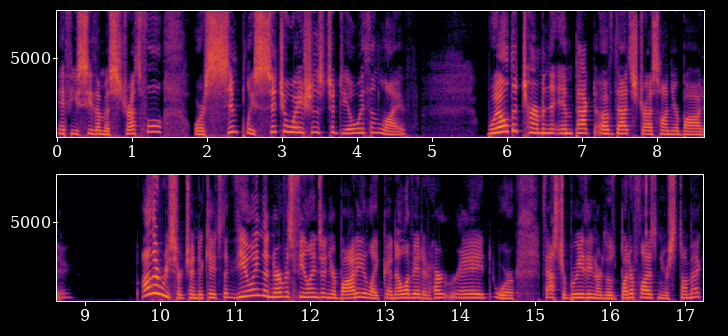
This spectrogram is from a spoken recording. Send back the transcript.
if you see them as stressful or simply situations to deal with in life, will determine the impact of that stress on your body. Other research indicates that viewing the nervous feelings in your body, like an elevated heart rate or faster breathing or those butterflies in your stomach,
